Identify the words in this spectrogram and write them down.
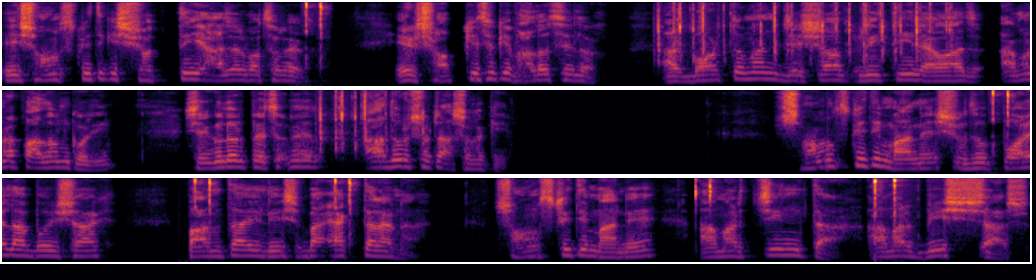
এই সংস্কৃতি কি সত্যিই হাজার বছরের? এর সবকিছু কি ভালো ছিল? আর বর্তমান যেসব রীতি রেওয়াজ আমরা পালন করি, সেগুলোর পেছনের আদর্শটা আসলে কি? সংস্কৃতি মানে শুধু পয়লা বৈশাখ, পান্তা, ইলিশ বা একতারা না। সংস্কৃতি মানে আমার চিন্তা, আমার বিশ্বাস,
